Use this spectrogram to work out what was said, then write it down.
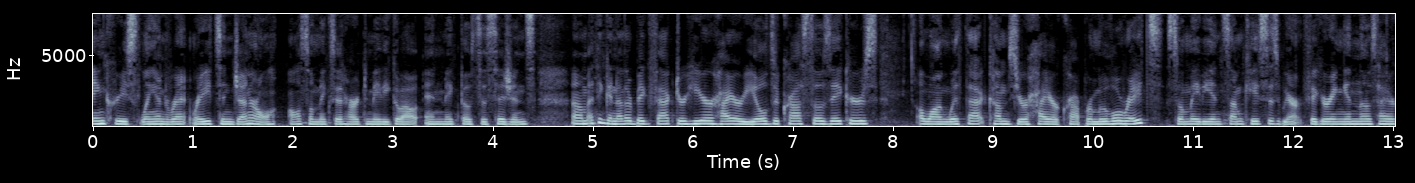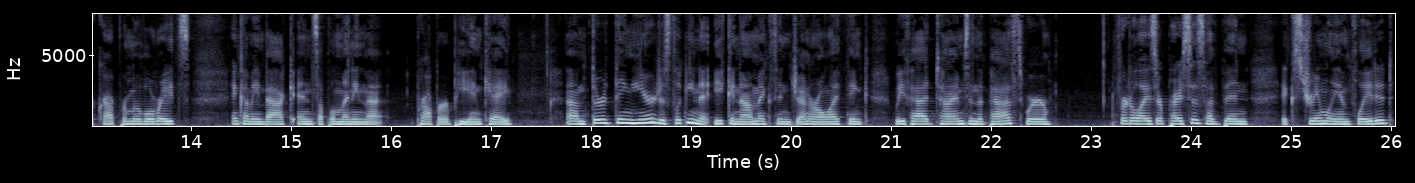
increased land rent rates in general also makes it hard to maybe go out and make those decisions. Um, I think another big factor here, higher yields across those acres. Along with that comes your higher crop removal rates. So maybe in some cases we aren't figuring in those higher crop removal rates and coming back and supplementing that proper P and K. Um, third thing here, just looking at economics in general, I think we've had times in the past where fertilizer prices have been extremely inflated.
